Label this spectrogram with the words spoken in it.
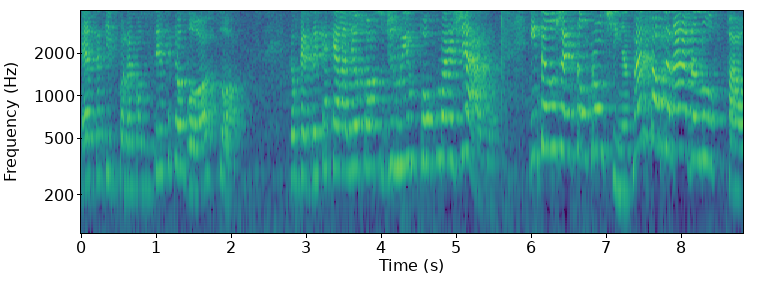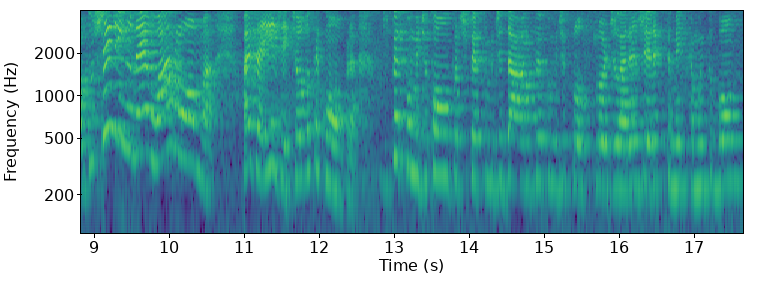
Essa aqui ficou na consistência que eu gosto, ó. Então quer dizer que aquela ali eu posso diluir um pouco mais de água. Então já estão prontinhas. Mas não falta nada, Lu? Falta o cheirinho, né? O aroma. Mas aí, gente, ou você compra perfume de comfort, perfume de down, perfume de flor, flor de laranjeira, que também fica muito bom.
